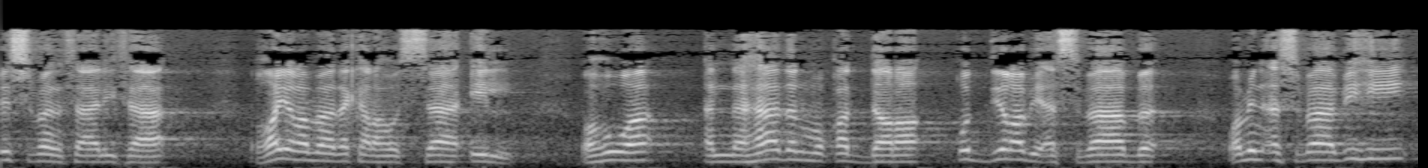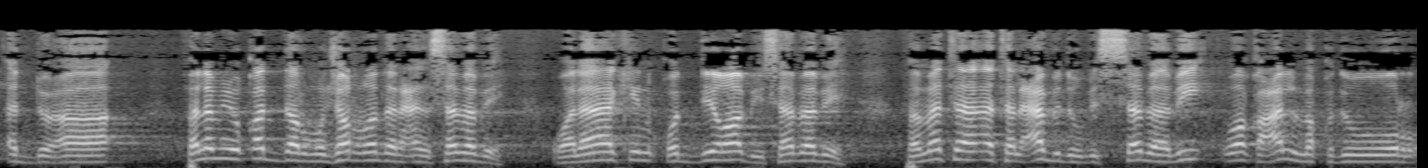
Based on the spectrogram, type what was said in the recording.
قسما ثالثا غير ما ذكره السائل وهو أن هذا المقدر قدر بأسباب ومن أسبابه الدعاء فلم يقدر مجردا عن سببه ولكن قدر بسببه فمتى أتى العبد بالسبب وقع المقدور؟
